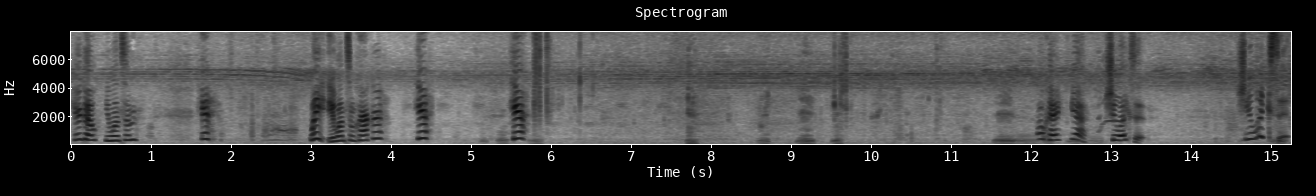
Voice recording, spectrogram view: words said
Here you go. You want some? Here. Wait, you want some cracker? Here. Here. Okay, yeah, she likes it. She likes it.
